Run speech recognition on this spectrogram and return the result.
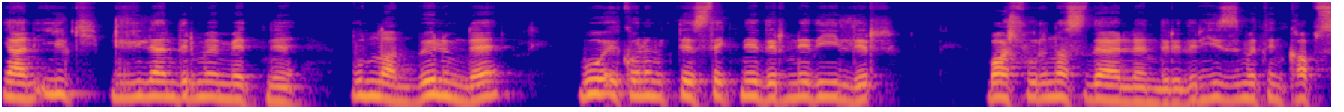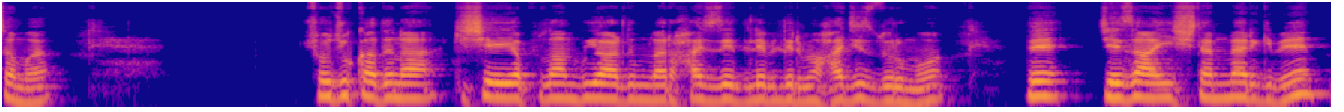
yani ilk bilgilendirme metni bulunan bölümde bu ekonomik destek nedir, ne değildir, başvuru nasıl değerlendirilir, hizmetin kapsamı, çocuk adına kişiye yapılan bu yardımlar haciz edilebilir mi, haciz durumu ve cezai işlemler gibi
